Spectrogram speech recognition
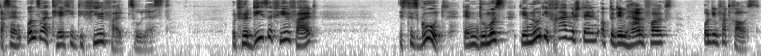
dass er in unserer Kirche die Vielfalt zulässt. Und für diese Vielfalt ist es gut, denn du musst dir nur die Frage stellen, ob du dem Herrn folgst und ihm vertraust.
